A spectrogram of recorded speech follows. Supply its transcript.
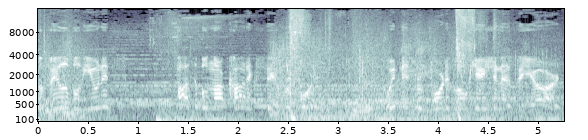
Available units? Possible narcotics sale reported. Reported location as the yards.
